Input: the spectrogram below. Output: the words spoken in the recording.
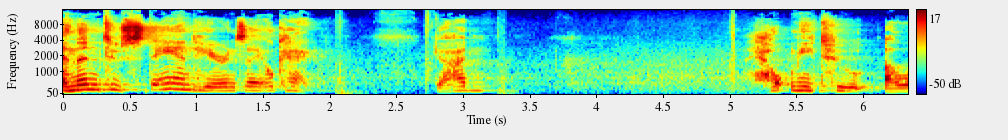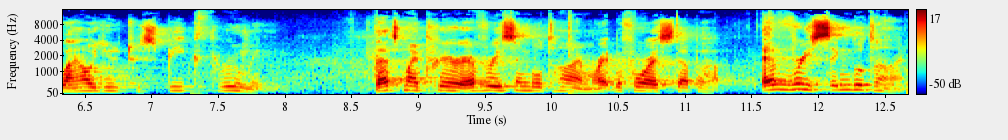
And then to stand here and say, okay, God, help me to allow you to speak through me. That's my prayer every single time, right before I step up. Every single time.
